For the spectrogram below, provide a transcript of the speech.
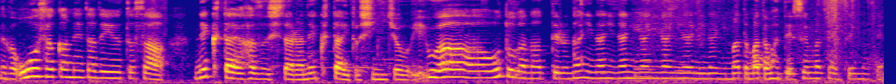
なんか大阪ネタで言うとさネクタイ外したらネクタイと身長うわー音が鳴ってる。何何何何何何何またまた待ってすいませんすいません。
